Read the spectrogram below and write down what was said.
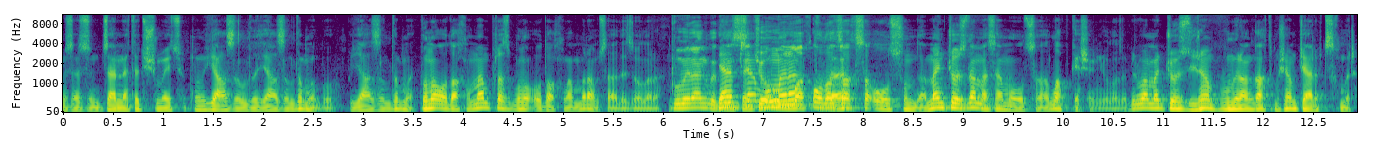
Məsələn, cənnətə düşmək üçün bunu yazıldı, yazıldı mı bu? Bu yazıldı mı? Buna odaqlan. Mən biraz buna odaqlanmıram sadəcə olaraq. Bumeranq da Yəni deyirsən sən ki, o bumerang ummaqdır da. olacaqsa olsun da. Mən gözləməsəm olsa, lap qəşəng olacaq. Bir var mən gözləyirəm, bumeranqı atmışam, gəlib çıxmır.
